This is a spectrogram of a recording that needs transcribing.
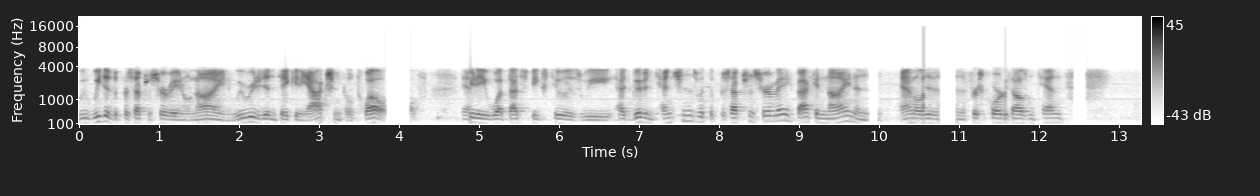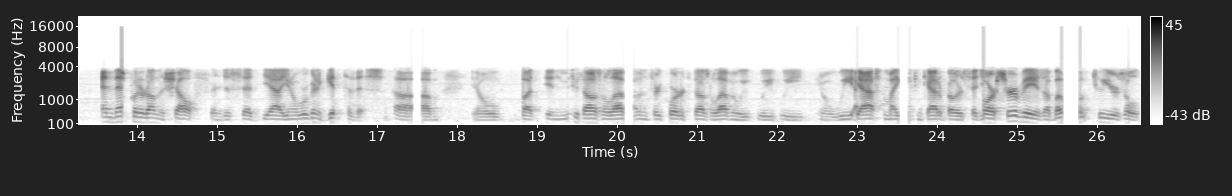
We, we did the perception survey in 09. We really didn't take any action until 12. And really, what that speaks to is we had good intentions with the perception survey back in 9 and analyzed it the first quarter of 2010, and then put it on the shelf and just said, yeah, you know, we're going to get to this. Um, you know, but in 2011, third quarter 2011, we, we, we, you know, we asked Mike and Caterpillar, said, you know, our survey is about two years old.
